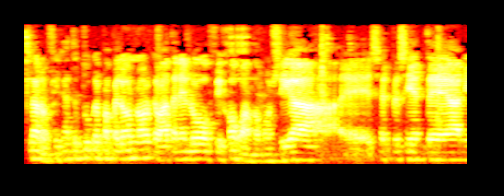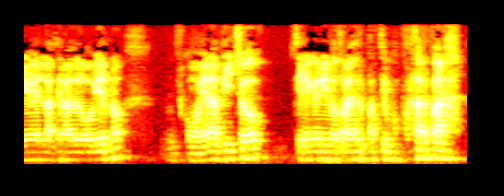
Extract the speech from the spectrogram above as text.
claro, fíjate tú qué papelón ¿no? que va a tener luego fijo cuando consiga eh, ser presidente a nivel nacional del gobierno. Como bien has dicho, tiene que venir otra vez el Partido Popular para,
